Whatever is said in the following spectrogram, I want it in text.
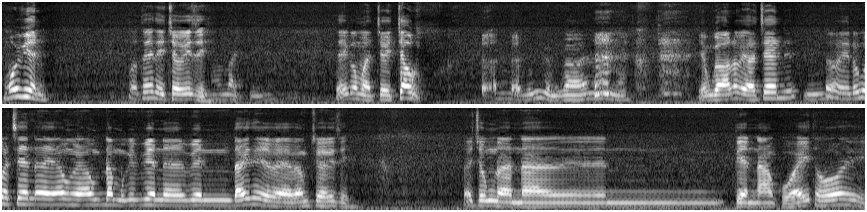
mỗi viên. Có thế thì chơi cái gì? Thế cơ mà chơi trâu. Đúng điểm g ấy đúng không nhỉ? điểm g nó phải ở trên chứ. Ừ. Đúng ở trên đây. Ông ông đâm một cái viên ờ, viên đấy thì về ông chơi cái gì? Nói chung là là tiền nào của ấy thôi.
